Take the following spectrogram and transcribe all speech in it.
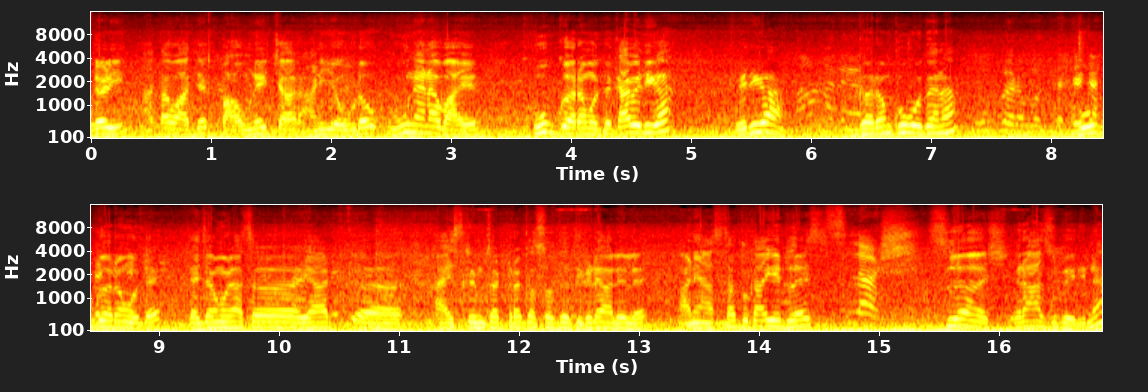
मंडळी आता वाजलेत पावणे चार आणि एवढं ऊन आहे ना बाहेर. खूप गरम होतं काय वेदिका? वेदिका? गरम खूप होतं ना? खूप गरम होतं खूप गरम होतं आहे त्याच्यामुळे असं या आईस्क्रीमचा ट्रक असं होतं तिकडे आलेलं आहे. आणि आत्ता तू काय घेतलं आहेस slush. स्लश रासबेरी ना?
